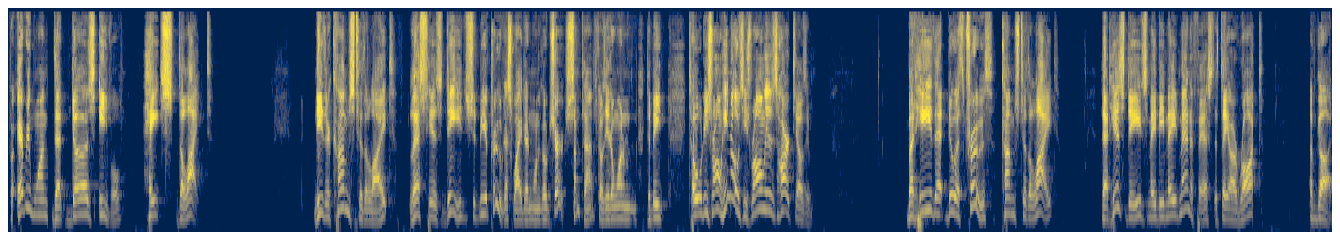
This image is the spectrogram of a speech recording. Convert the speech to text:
For everyone that does evil hates the light, neither comes to the light lest his deeds should be approved. That's why he doesn't want to go to church sometimes, because he don't want him to be told he's wrong. He knows he's wrong, his heart tells him. But he that doeth truth comes to the light, that his deeds may be made manifest, that they are wrought of God.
